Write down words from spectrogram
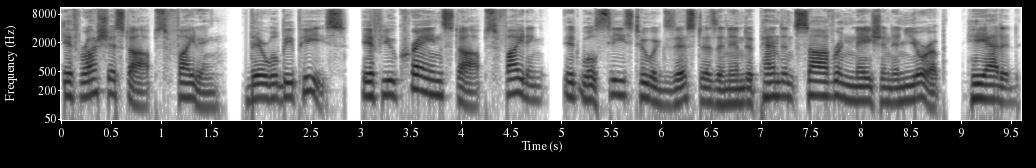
If Russia stops fighting, there will be peace. If Ukraine stops fighting, it will cease to exist as an independent sovereign nation in Europe, he added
